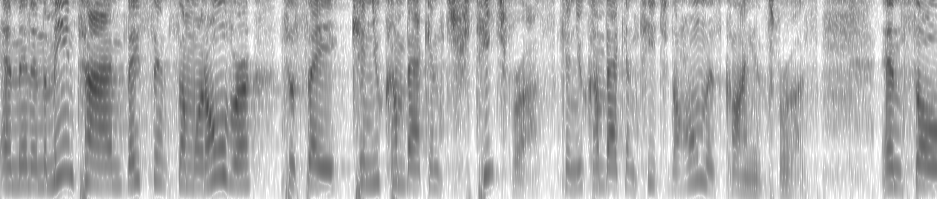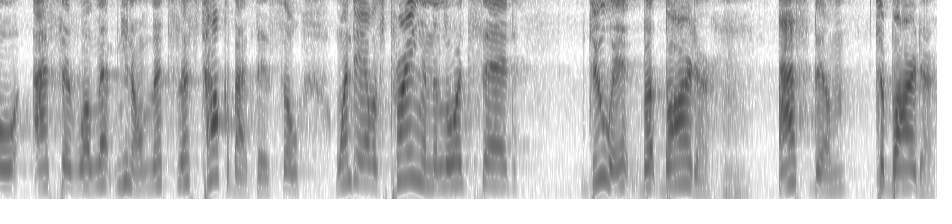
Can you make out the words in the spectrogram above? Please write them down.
and then in the meantime, they sent someone over to say, Can you come back and teach for us? Can you come back and teach the homeless clients for us? And so I said, Well, let, you know, let's, let's talk about this. So one day I was praying, and the Lord said, Do it, but barter. Ask them to barter.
